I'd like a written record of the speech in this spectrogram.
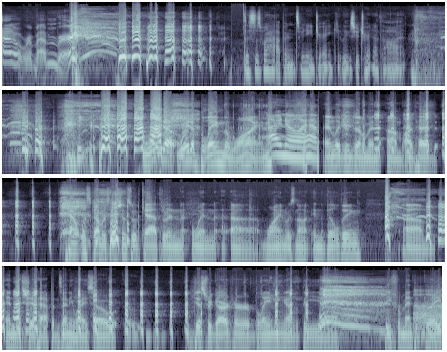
I don't remember. this is what happens when you drink. You lose your train of thought. way to way to blame the wine I know I have. And ladies and gentlemen, um, I've had countless conversations with Catherine when uh, wine was not in the building, um, and this shit happens anyway. So uh, disregard her blaming of the uh, the fermented grape.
